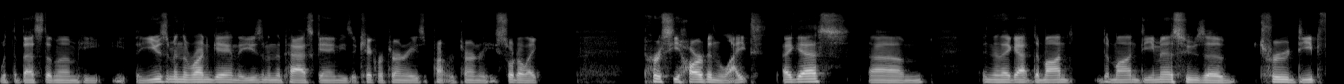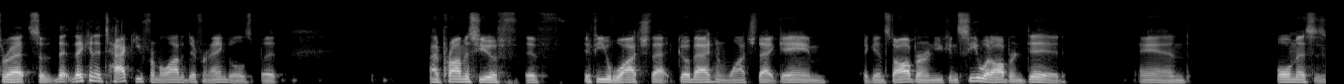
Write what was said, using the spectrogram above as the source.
with the best of them. He, he, they use him in the run game. They use him in the pass game. He's a kick returner. He's a punt returner. He's sort of like Percy Harvin light, I guess. Um, and then they got Demond Demond Demas, who's a true deep threat. So th- they can attack you from a lot of different angles. But I promise you, if if if you watch that, go back and watch that game against Auburn, you can see what Auburn did, and Ole Miss is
